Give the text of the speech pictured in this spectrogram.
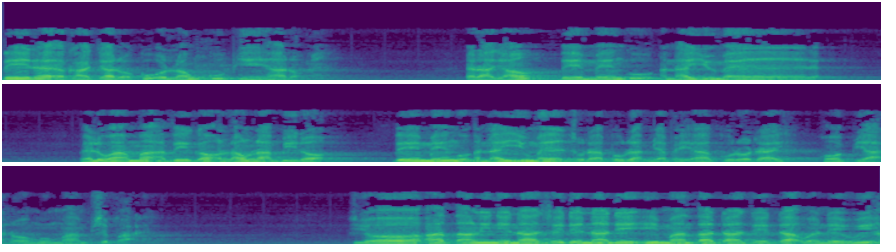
သေတဲ့အခါကျတော့ကိုယ်အလောင်းကိုပြင်ရတော့မယ်အဲဒါကြောင့်သေမင်းကိုအနိုင်ယူမယ်တဲ့ဘယ်လိုမှအသေးကောင်းအလောင်းလှပြီးတော့သေမင်းကိုအနိုင်ယူမယ်ဆိုတာဗုဒ္ဓမြတ်ဖရာကိုတော်တိုင် ဟောပြတော်မူမှဖြစ်ပါတယ်ယောအတန်လိနေနာစေတေနာတိဣမံတတ္တစေတဝနေဝိဟ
